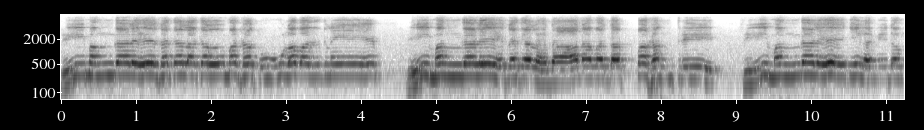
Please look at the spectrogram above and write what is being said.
श्रीमङ्गले सकलकल्मषतूलवग्ने श्रीमङ्गले सकलदानवदर्पहन्त्रे श्रीमङ्गले किलमिदं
